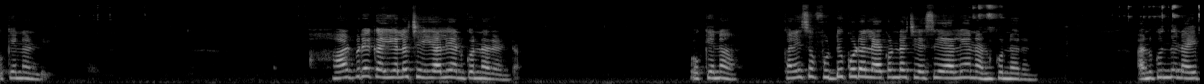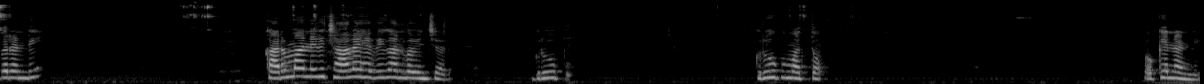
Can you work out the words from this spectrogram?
ఓకేనండి. హార్ట్ బ్రేక్ అయ్యేలా చేయాలి అనుకున్నారంట. ఓకేనా? కనీసం ఫుడ్ కూడా లేకుండా చేసేయాలి అని అనుకున్నారంట. అనుకుంది నైబర్ అండి. కర్మ అనేది చాలా హెవీగా అనుభవించారు. గ్రూప్. గ్రూప్ మొత్తం. ఓకేనండి.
